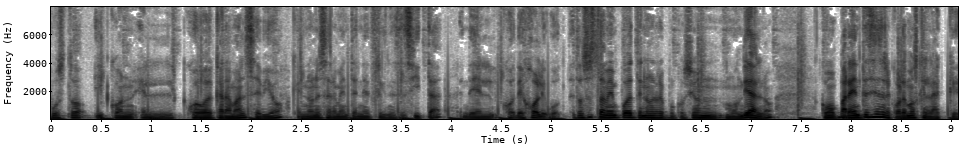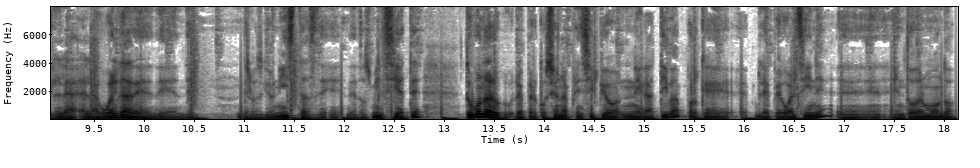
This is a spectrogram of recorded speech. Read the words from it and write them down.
justo y con el juego de caramal se vio que no necesariamente Netflix necesita del, de Hollywood. Entonces también puede tener una repercusión mundial, ¿no? Como paréntesis, recordemos que la, la, huelga de, de, de los guionistas de, 2007 tuvo una repercusión al principio negativa porque le pegó al cine eh, en todo el mundo,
